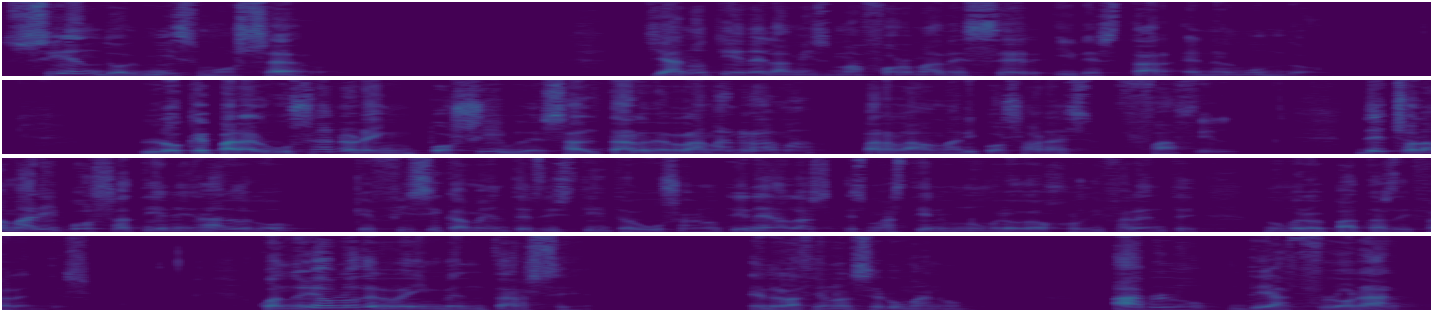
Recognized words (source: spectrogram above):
siendo el mismo ser, ya no tiene la misma forma de ser y de estar en el mundo. Lo que para el gusano era imposible saltar de rama en rama, para la mariposa ahora es fácil. De hecho, la mariposa tiene algo que físicamente es distinto al gusano, tiene alas, es más, tiene un número de ojos diferente, número de patas diferentes. Cuando yo hablo de reinventarse en relación al ser humano, hablo de aflorar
